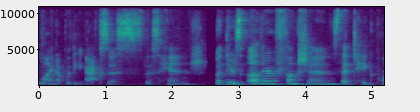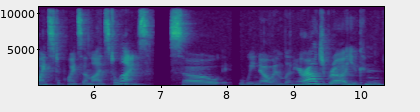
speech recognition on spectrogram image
line up with the axis, this hinge. But there's other functions that take points to points and lines to lines. So we know in linear algebra, you can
